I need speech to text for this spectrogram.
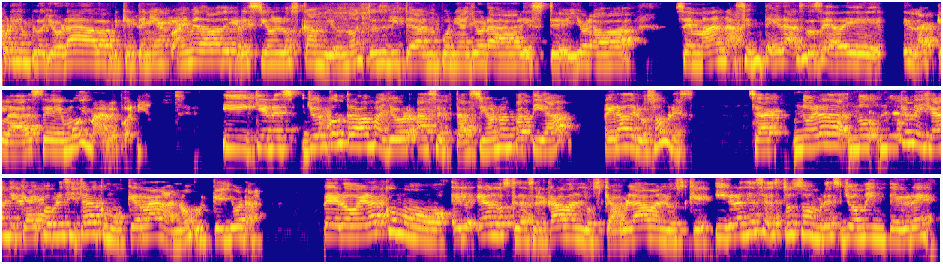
por ejemplo lloraba porque tenía, a mí me daba depresión los cambios, ¿no? Entonces literal me ponía a llorar, este, lloraba semanas enteras, o sea, de en la clase, muy mal me ponía. Y quienes yo encontraba mayor aceptación o empatía era de los hombres. O sea, no era, no, no que me dijeran de que, ay, pobrecita, era como, qué rara, ¿no? Porque llora pero era como, eran los que se acercaban, los que hablaban, los que, y gracias a estos hombres yo me integré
